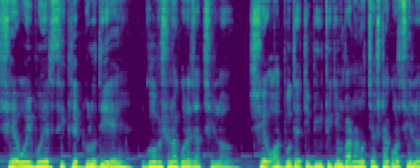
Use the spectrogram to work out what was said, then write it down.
সে ওই বইয়ের সিক্রেটগুলো দিয়ে গবেষণা করে যাচ্ছিল। সে অদ্ভুত একটি বিউটি ক্রিম বানানোর চেষ্টা করছিল।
